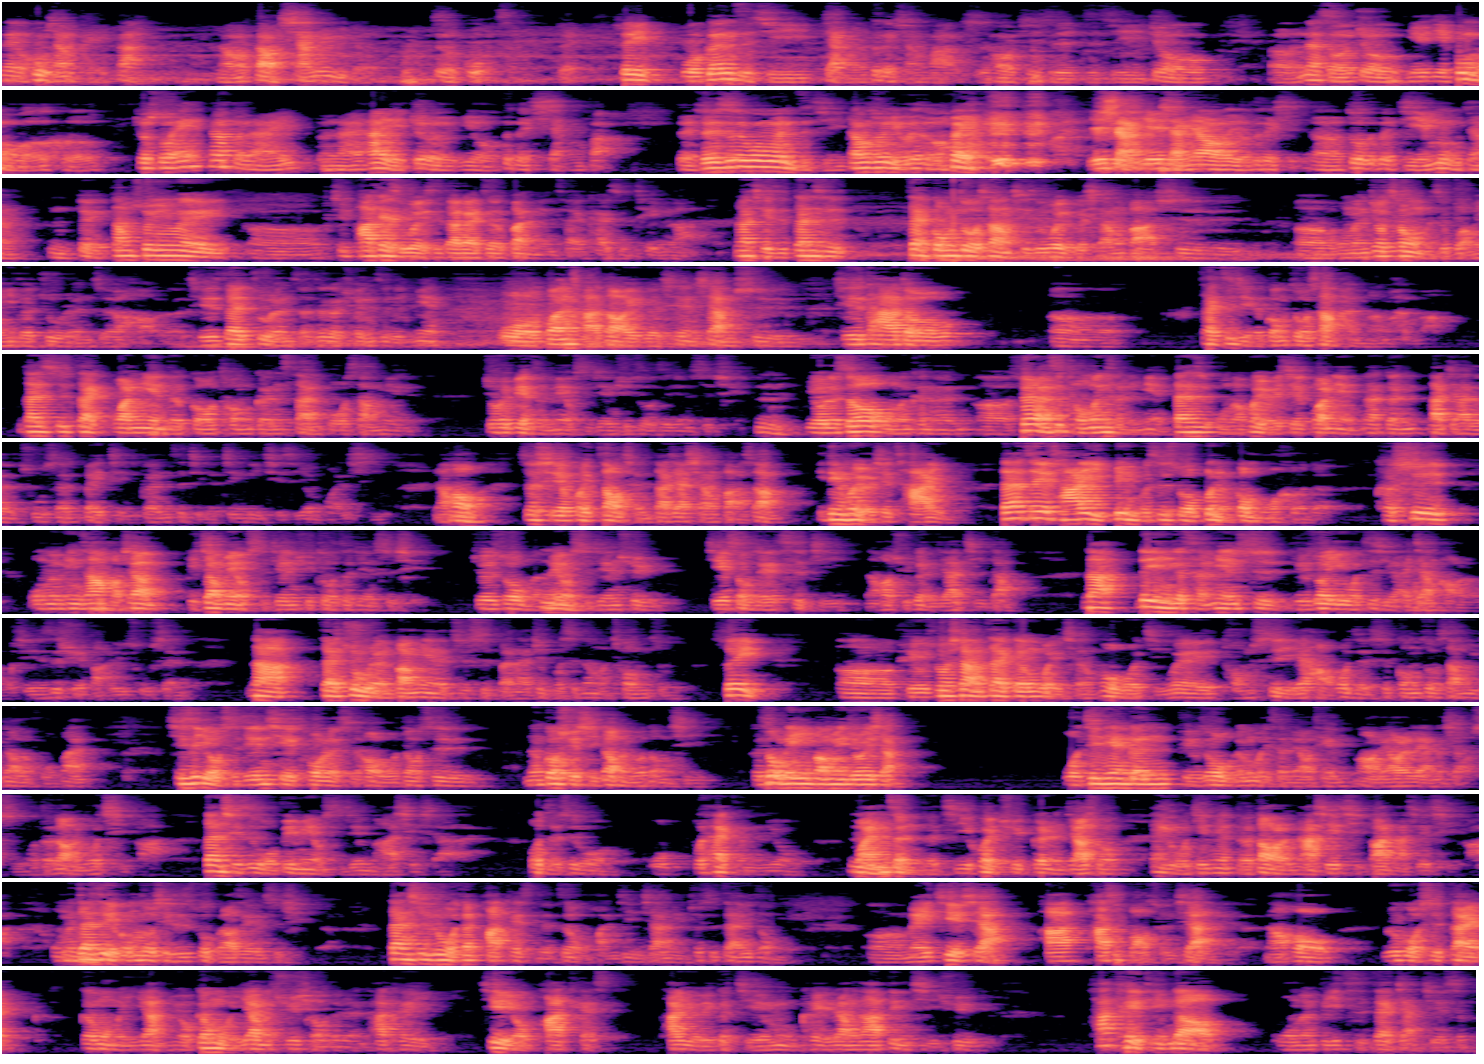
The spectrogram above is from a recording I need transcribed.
那个互相陪伴，然后到相遇的这个过程，对，所以我跟子琪讲了这个想法的时候，其实子琪就呃那时候就也也不谋而合，就说哎，那本来本来他也就有这个想法。对，所以是问问子琪，当初你为什么会 也想也想要有这个呃做这个节目这样？嗯，对，当初因为呃，其实 podcast 我也是大概这半年才开始听啦。那其实但是在工作上，其实我有个想法是，呃，我们就称我们是广义的助人者好了。其实，在助人者这个圈子里面，我观察到一个现象是，其实大家都呃在自己的工作上很忙很忙，但是在观念的沟通跟散播上面。就会变成没有时间去做这件事情。嗯，有的时候我们可能呃虽然是同温层里面，但是我们会有一些观念，那跟大家的出生背景跟自己的经历其实有关系。然后这些会造成大家想法上一定会有一些差异，但是这些差异并不是说不能够磨合的。可是我们平常好像比较没有时间去做这件事情。就是说我们没有时间去接受这些刺激，然后去跟人家激荡。那另一个层面是，比如说以我自己来讲好了，我其实是学法律出身，那在助人方面的知识本来就不是那么充足，所以呃，比如说像在跟伟成或我几位同事也好，或者是工作上遇到的伙伴，其实有时间切磋的时候，我都是能够学习到很多东西。可是我另一方面就会想，我今天跟比如说我跟伟成聊天啊，聊了两个小时，我得到很多启发，但其实我并没有时间把它写下来，或者是我我不太可能有完整的机会去跟人家说，哎，我今天得到了哪些启发，哪些启发。我们在自己工作其实是做不到这件事情的。但是如果在 podcast 的这种环境下面，就是在一种呃媒介下，它它是保存下来的。然后如果是在跟我们一样有跟我一样的需求的人，他可以借由 podcast，他有一个节目可以让他定期去，他可以听到我们彼此在讲些什么。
